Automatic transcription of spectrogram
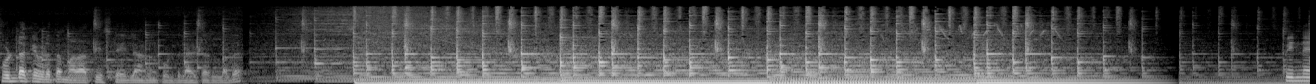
ഫുഡൊക്കെ ഇവിടുത്തെ മറാത്തി സ്റ്റൈലിലാണ് കൂടുതലായിട്ടുള്ളത്. പിന്നെ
